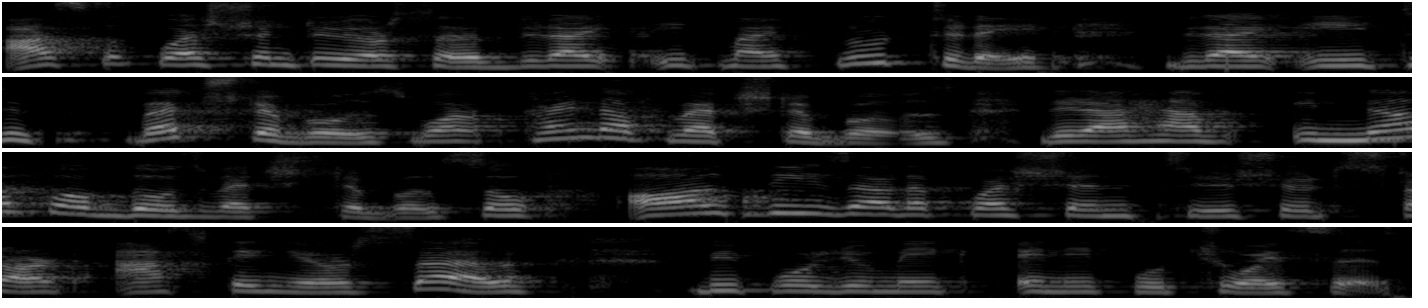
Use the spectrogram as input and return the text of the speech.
Ask a question to yourself, did I eat my fruit today? Did I eat vegetables? What kind of vegetables? Did I have enough of those vegetables? So all these are the questions you should start asking yourself before you make any food choices.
